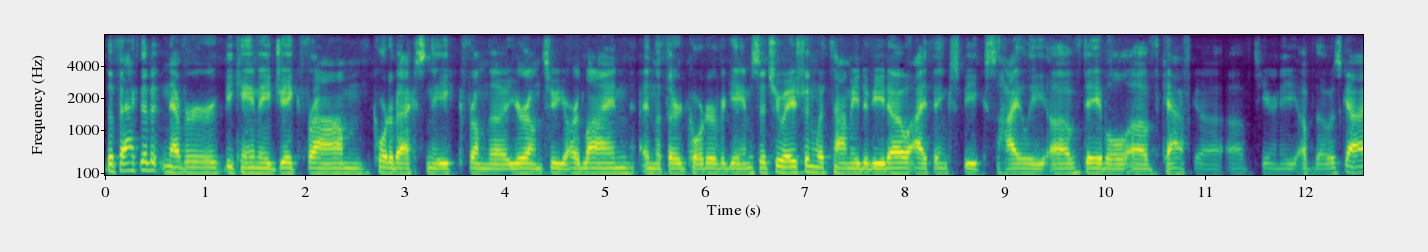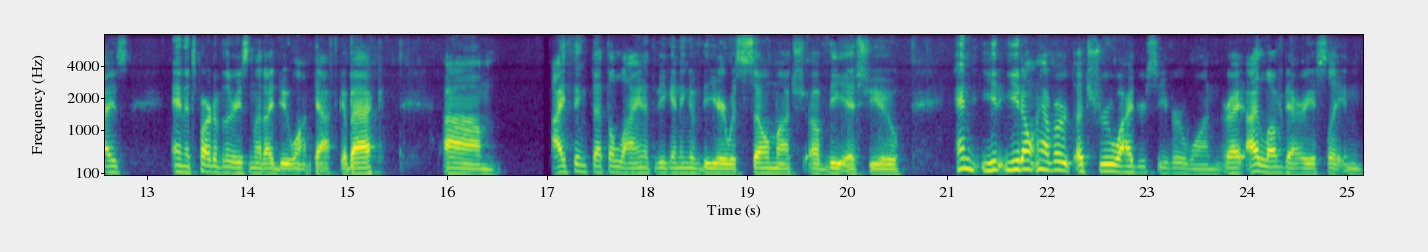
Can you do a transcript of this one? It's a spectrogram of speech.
the fact that it never became a Jake Fromm quarterback sneak from the your own two yard line in the third quarter of a game situation with Tommy DeVito, I think speaks highly of Daboll, of Kafka, of Tierney, of those guys. And it's part of the reason that I do want Kafka back. Um, I think that the line at the beginning of the year was so much of the issue. and you, you don't have a, a, true wide receiver one, right? I love Darius Slayton.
